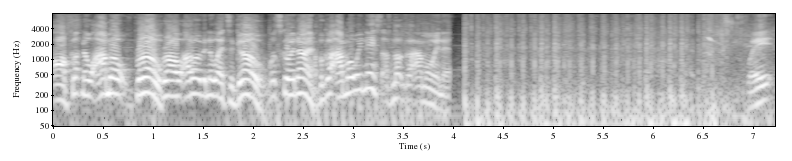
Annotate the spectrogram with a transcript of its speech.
Oh, I've got no ammo. Bro, bro, I don't even know where to go. What's going on? Have I got ammo in this? I've not got ammo in it. Wait.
